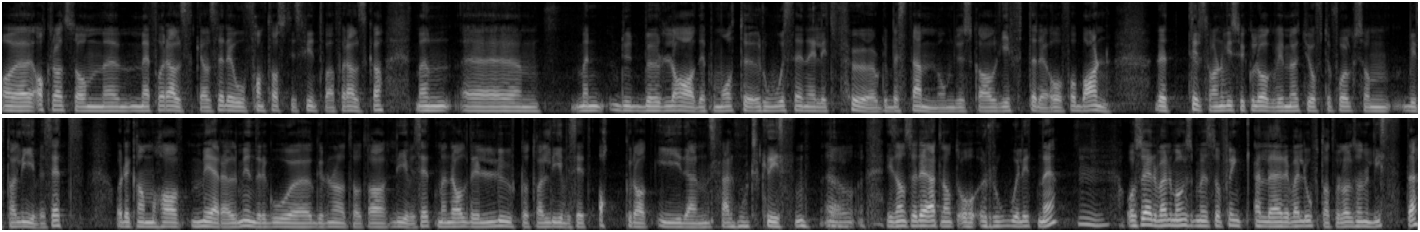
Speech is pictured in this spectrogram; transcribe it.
Og eh, akkurat som med forelskelse. Det er jo fantastisk fint å være forelska, men eh, men du bør la det på en måte roe seg ned litt før du bestemmer om du skal gifte deg og få barn. Det tilsvarende Vi psykologer vi møter jo ofte folk som vil ta livet sitt. Og det kan ha mer eller mindre gode grunner til å ta livet sitt, men det er aldri lurt å ta livet sitt akkurat i den selvmordskrisen. Ja. Så det er et eller annet å roe litt ned. Mm. Og så er det veldig mange som er så flinke eller veldig opptatt av å lage sånne lister,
